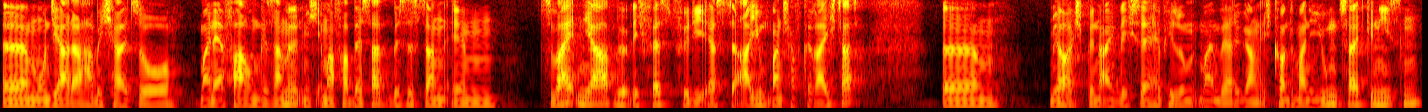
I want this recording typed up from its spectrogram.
Ähm, und ja, da habe ich halt so meine Erfahrungen gesammelt, mich immer verbessert, bis es dann im zweiten Jahr wirklich fest für die erste A-Jugendmannschaft gereicht hat. Ähm, ja, ich bin eigentlich sehr happy so mit meinem Werdegang. Ich konnte meine Jugendzeit genießen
